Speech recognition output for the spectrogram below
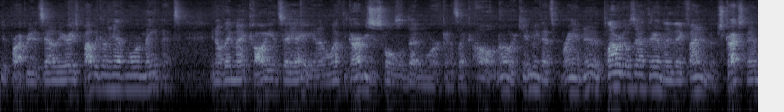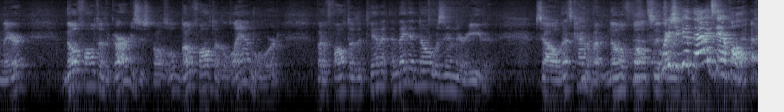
your property that's out of the area is probably gonna have more maintenance. You know, they might call you and say, hey, you know what, the garbage disposal doesn't work, and it's like, oh, no, you're kidding me, that's brand new. The plumber goes out there and then they find an obstruction in there, no fault of the garbage disposal, no fault of the landlord, but a fault of the tenant, and they didn't know it was in there either. So that's kind of a no-fault situation. Where'd you get that example?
